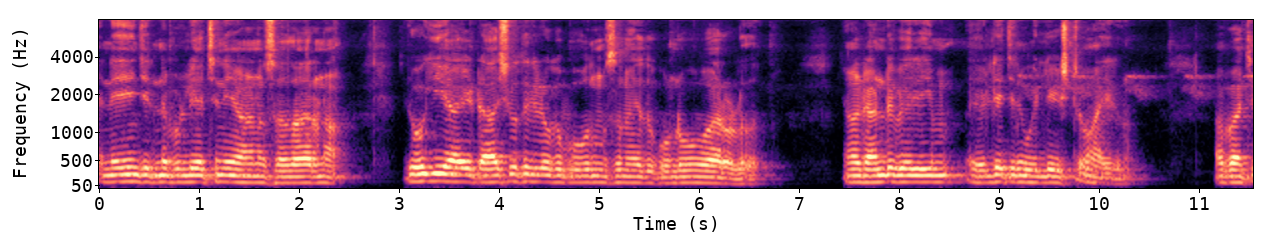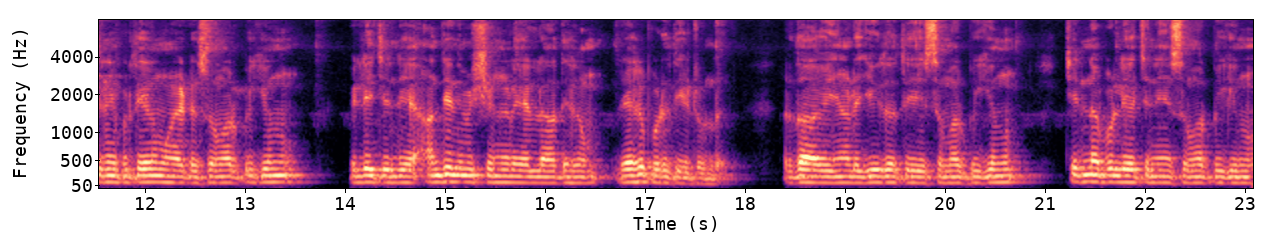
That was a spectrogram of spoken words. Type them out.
എന്നെയും ചിന്നപ്പള്ളി അച്ഛനെയാണ് സാധാരണ രോഗിയായിട്ട് ആശുപത്രിയിലൊക്കെ പോകുന്ന സമയത്ത് കൊണ്ടുപോകാറുള്ളത്. ഞങ്ങൾ രണ്ടുപേരെയും വല്യച്ഛന് വലിയ ഇഷ്ടമായിരുന്നു. അപ്പോൾ അച്ഛനെ പ്രത്യേകമായിട്ട് സമർപ്പിക്കുന്നു. വല്യച്ഛന്റെ അന്ത്യനിമിഷങ്ങളെയെല്ലാം അദ്ദേഹം രേഖപ്പെടുത്തിയിട്ടുണ്ട്. കർത്താവ് ഞങ്ങളുടെ ജീവിതത്തെ സമർപ്പിക്കുന്നു. ചിന്നപ്പള്ളി അച്ഛനെ സമർപ്പിക്കുന്നു.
